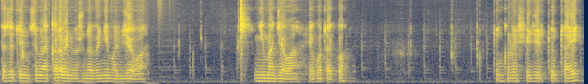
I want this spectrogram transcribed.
Poza ma karabin maszynowy, nie ma działa. Nie ma działa jako tako. Ten koleś jedzie tutaj.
